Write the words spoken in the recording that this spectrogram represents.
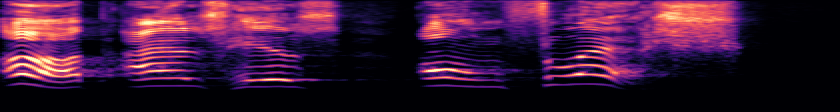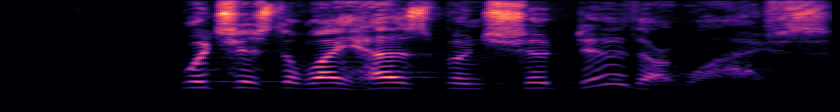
up as his own flesh which is the way husbands should do their wives.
